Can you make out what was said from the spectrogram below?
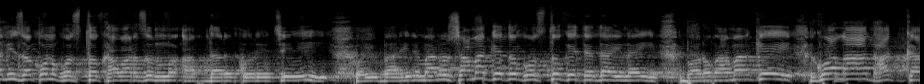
আমি যখন গোস্ত খাওয়ার জন্য আবদার করেছি, ওই বাড়ির মানুষ আমাকে তো গোস্ত খেতে দেয় নাই, বরং আমাকে গলা ধাক্কা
